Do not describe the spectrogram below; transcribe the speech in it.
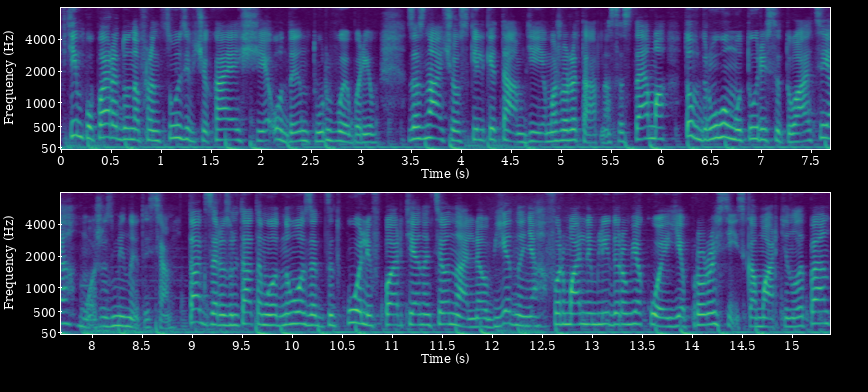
Втім, попереду на французів чекає ще один тур виборів. Зазначу, оскільки там діє мажоритарна система, то в другому турі ситуація може змінитися. Так, за результатами одного з екзитполів, партія Національне об'єднання, формальним лідером якої є проросійська Мартін Лепен,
